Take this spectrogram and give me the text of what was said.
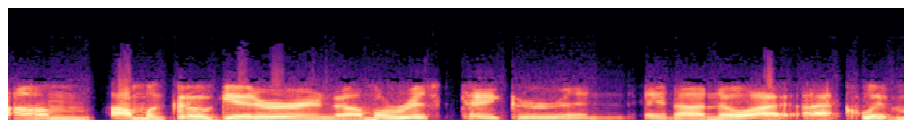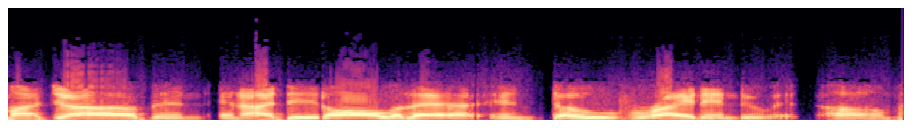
I'm I'm a go getter and I'm a risk taker and and I know I, I quit my job and and I did all of that and dove right into it. Um,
